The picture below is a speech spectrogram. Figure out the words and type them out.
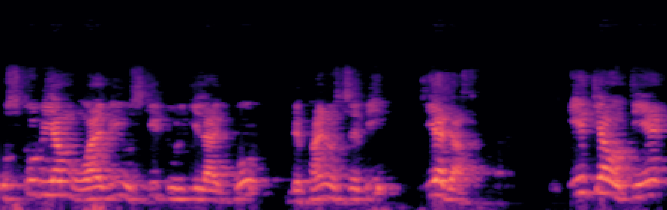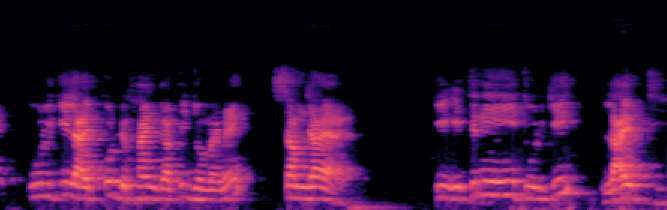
उसको भी हम, वह भी उसकी टूल की लाइफ को डिफाइन, उससे भी किया जा सकता है। ये क्या होती है, टूल की लाइफ को डिफाइन करती जो मैंने समझाया है, कि इतनी ही टूल की लाइफ थी।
